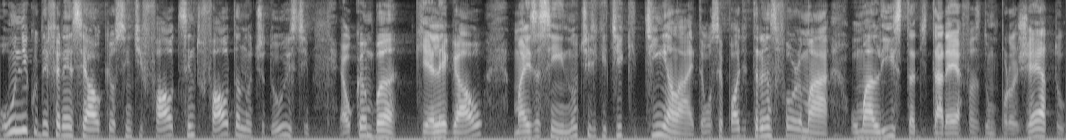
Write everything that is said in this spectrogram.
O único diferencial que eu senti falta, sinto falta no Todoist é o Kanban, que é legal, mas assim, no TickTick tinha lá. Então você pode transformar uma lista de tarefas de um projeto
